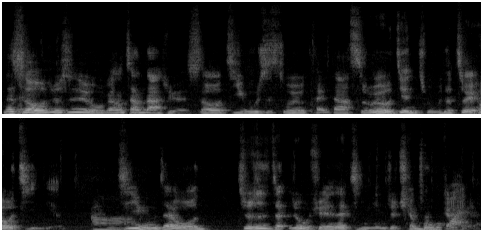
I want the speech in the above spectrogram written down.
那时候就是我刚上大学的时候，几乎是所有台大所有建筑的最后几年，啊，几乎在我就是在入学那几年就全全部改了。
